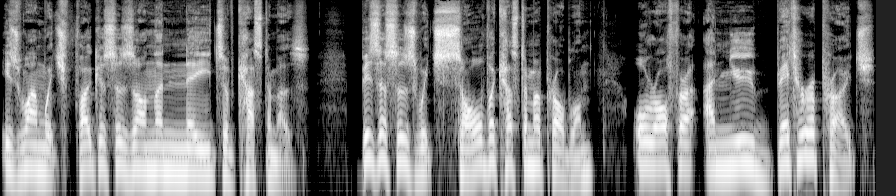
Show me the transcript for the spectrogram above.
is one which focuses on the needs of customers. Businesses which solve a customer problem or offer a new, better approach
